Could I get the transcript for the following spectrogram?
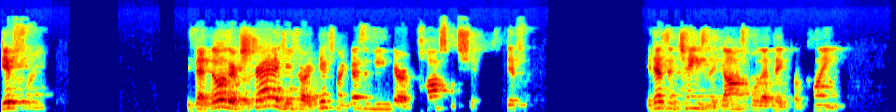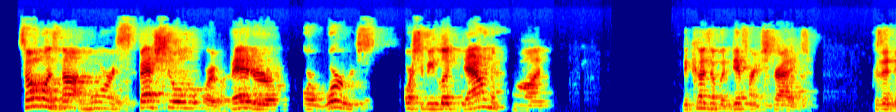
different is that though their strategies are different, doesn't mean their apostleship is different. It doesn't change the gospel that they proclaim. Someone's not more special or better or worse or should be looked down upon because of a different strategy, because of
